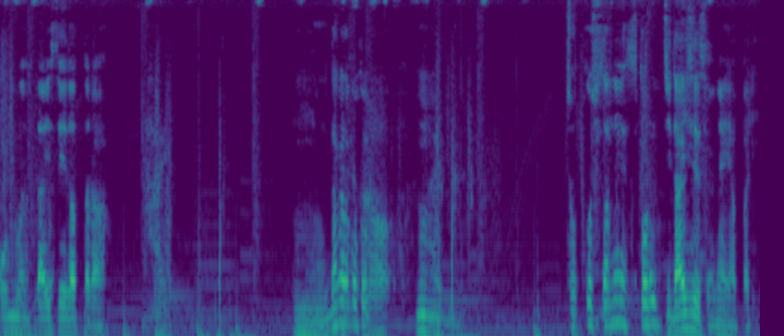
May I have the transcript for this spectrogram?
同じ体勢だったら。はい。うん。だからこそ、ら、うん、はいちょっとしたね、ストレッチ大事ですよね、やっぱり。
